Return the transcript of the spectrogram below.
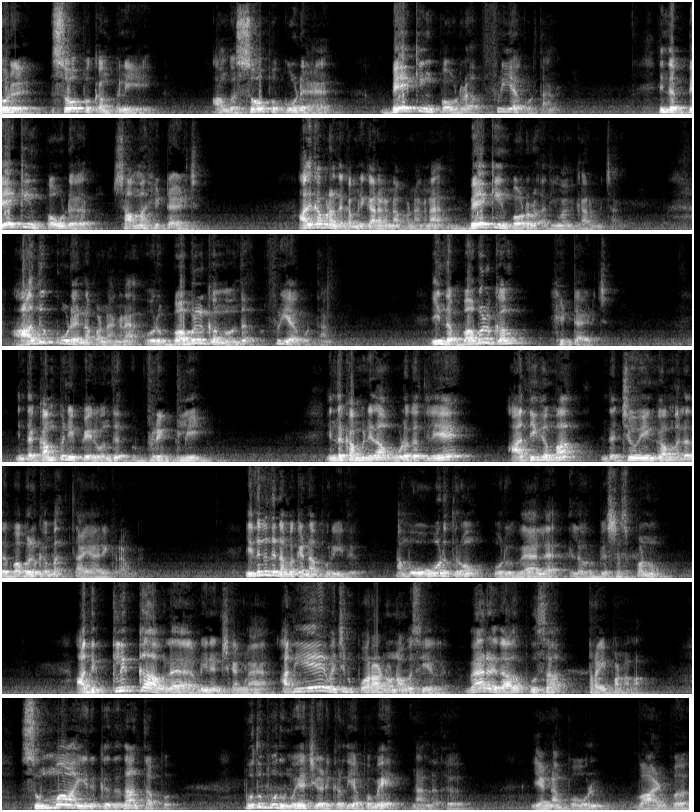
ஒரு soap company அவங்க soap கூட பேக்கிங் பவுடரை ஃப்ரீயாக கொடுத்தாங்க. இந்த பேக்கிங் பவுடர் செம்ம ஹிட் ஆகிடுச்சு அதுக்கப்புறம் அந்த கம்பெனிக்காரங்க என்ன பண்ணாங்கன்னா பேக்கிங் பவுடர் அதிகமாக விற்க ஆரம்பித்தாங்க அது கூட என்ன பண்ணாங்கன்னா ஒரு பபுள் கம் வந்து ஃப்ரீயாக கொடுத்தாங்க. இந்த பபுள் கம் ஹிட் ஆயிடுச்சு. இந்த கம்பெனி பேர் வந்து விரிக்லி இந்த கம்பெனி தான் உலகத்திலேயே அதிகமாக இந்த chewing கம் அல்லது பபுள் கம்மை தயாரிக்கிறவங்க. இதுலேருந்து நமக்கு என்ன புரியுது? நம்ம ஒவ்வொருத்தரும் ஒரு வேலை இல்லை ஒரு பிஸ்னஸ் பண்ணுவோம். அது கிளிக் ஆகலை அப்படின்னு நினச்சிக்கோங்களேன். அதையே வச்சுட்டு போராடணும்னு அவசியம் இல்லை. வேறு ஏதாவது புதுசாக ட்ரை பண்ணலாம். சும்மா இருக்கிறது தான் தப்பு. புது புது முயற்சி எடுக்கிறது எப்பவுமே நல்லது. எண்ணம் போல் வாழ்வு.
